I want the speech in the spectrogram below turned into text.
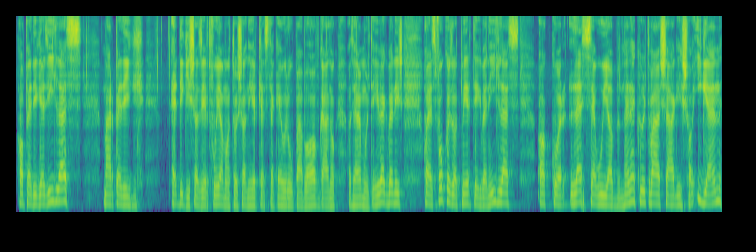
ha pedig ez így lesz, már pedig eddig is azért folyamatosan érkeztek Európába afgánok az elmúlt években is. Ha ez fokozott mértékben így lesz, akkor lesz-e újabb menekültválság, és ha igen,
